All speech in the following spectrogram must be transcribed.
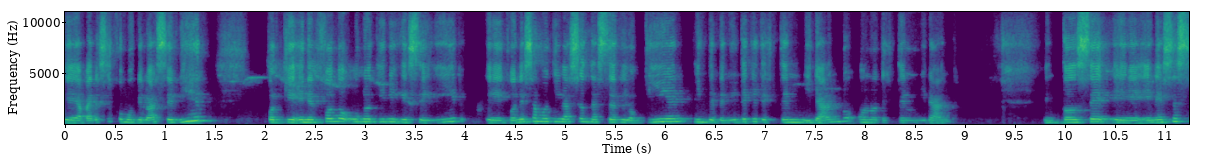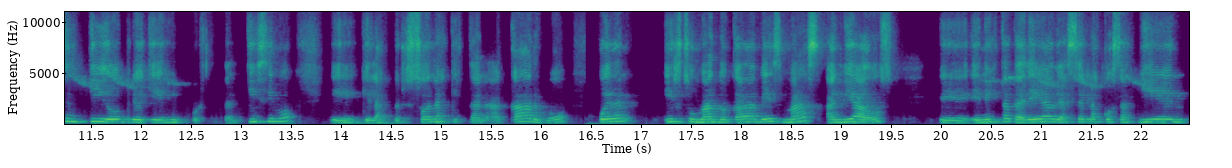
eh, aparecer como que lo hace bien, porque en el fondo uno tiene que seguir con esa motivación de hacerlo bien, independiente que te estén mirando o no te estén mirando. Entonces, eh, en ese sentido, creo que es importantísimo eh, que las personas que están a cargo puedan ir sumando cada vez más aliados eh, en esta tarea de hacer las cosas bien,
